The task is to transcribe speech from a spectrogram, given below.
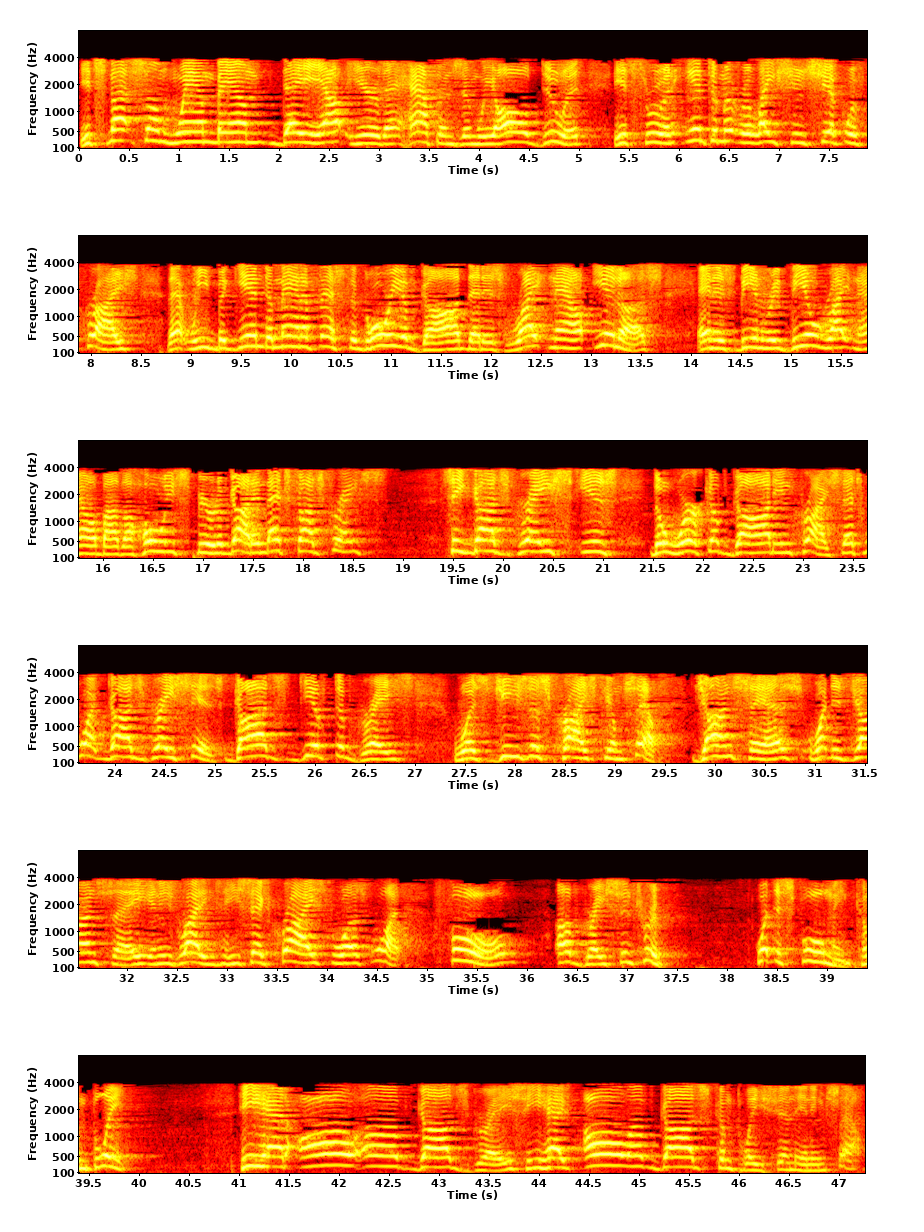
It's not some wham bam day out here that happens and we all do it. It's through an intimate relationship with Christ that we begin to manifest the glory of God that is right now in us and is being revealed right now by the Holy Spirit of God. And that's God's grace. See, God's grace is the work of God in Christ. That's what God's grace is. God's gift of grace was Jesus Christ himself. John says, what does John say in his writings? He said Christ was what? Full of grace and truth. What does full mean? Complete. He had all of God's grace. He had all of God's completion in himself.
